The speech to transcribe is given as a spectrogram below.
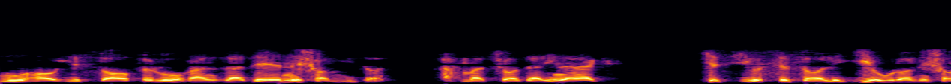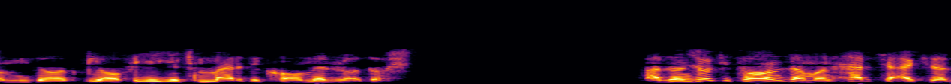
موهای صاف روغن زده نشان می‌داد. احمد شاه در این عکس که سی و سه سالگی او را نشان می‌داد قیافه یک مرد کامل را داشت. از آنجا که تا آن زمان هرچه عکس از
